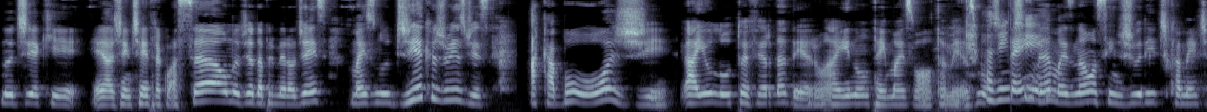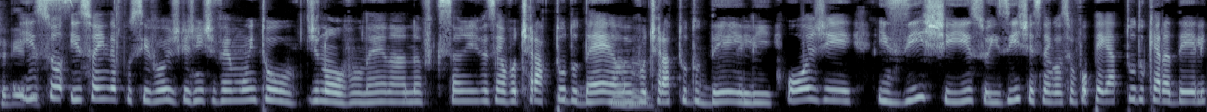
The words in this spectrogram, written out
no dia que eh, a gente entra com a ação, no dia da primeira audiência, mas no dia que o juiz diz acabou hoje, aí o luto é verdadeiro, aí não tem mais volta mesmo. A gente- Tem, né? Mas não assim juridicamente ali. eles- Isso, isso ainda é possível hoje, que a gente vê muito, de novo, né, na, na ficção, a gente vê assim, eu vou tirar tudo dela, eu vou tirar tudo dele. Hoje existe isso, existe esse negócio, eu vou pegar tudo que era dele,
